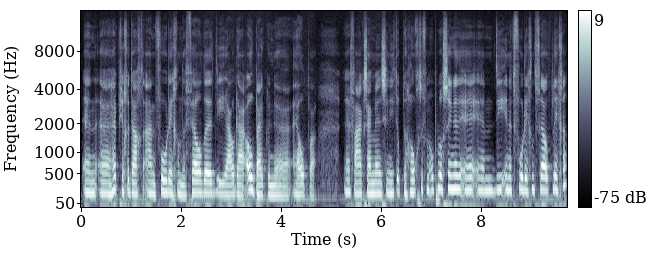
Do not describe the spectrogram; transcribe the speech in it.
En eh, heb je gedacht aan voorliggende velden die jou daar ook bij kunnen helpen? Eh, vaak zijn mensen niet op de hoogte van oplossingen eh, em, die in het voorliggend veld liggen.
